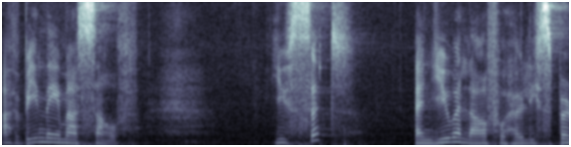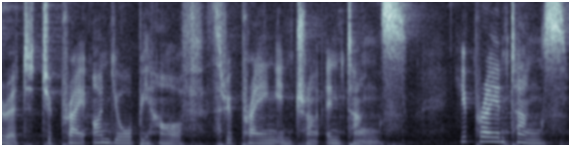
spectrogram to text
I've been there myself. You sit and you allow for Holy Spirit to pray on your behalf through praying in, tr- in tongues. You pray in tongues.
